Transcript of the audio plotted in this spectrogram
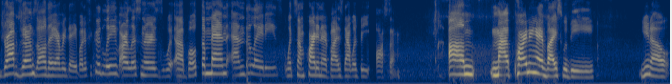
drop gems all day, every day, but if you could leave our listeners, with, uh, both the men and the ladies, with some parting advice, that would be awesome. Um, my parting advice would be, you know,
